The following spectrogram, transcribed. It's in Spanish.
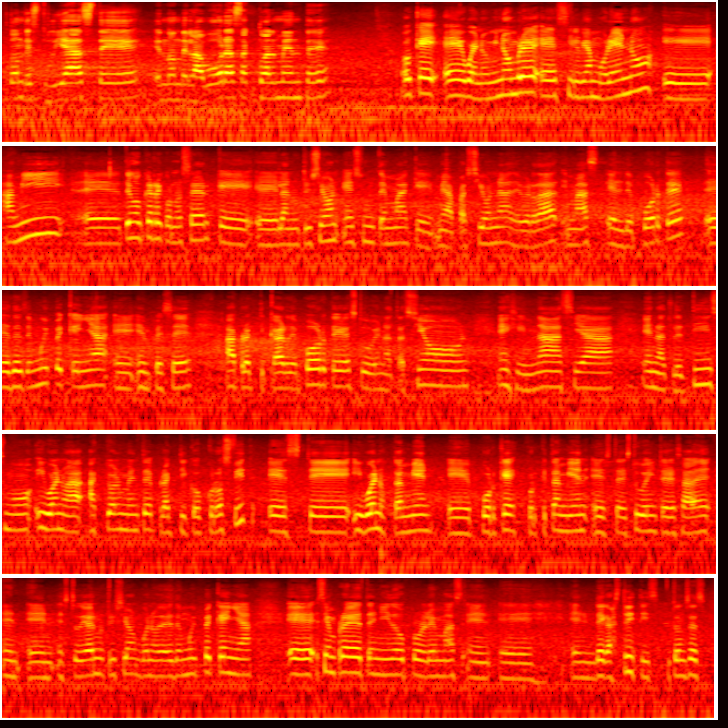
¿Dónde estudiaste? ¿En dónde laboras actualmente? Ok, eh, bueno, mi nombre es Silvia Moreno. Eh, a mí eh, tengo que reconocer que la nutrición es un tema que me apasiona de verdad, y más el deporte. desde muy pequeña empecé a practicar deporte, estuve en natación, en gimnasia, en atletismo y bueno, actualmente practico CrossFit. Este, y bueno, también, ¿por qué? Porque también este, estuve interesada en, en, estudiar nutrición. Bueno, desde muy pequeña siempre he tenido problemas en de gastritis. Entonces,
